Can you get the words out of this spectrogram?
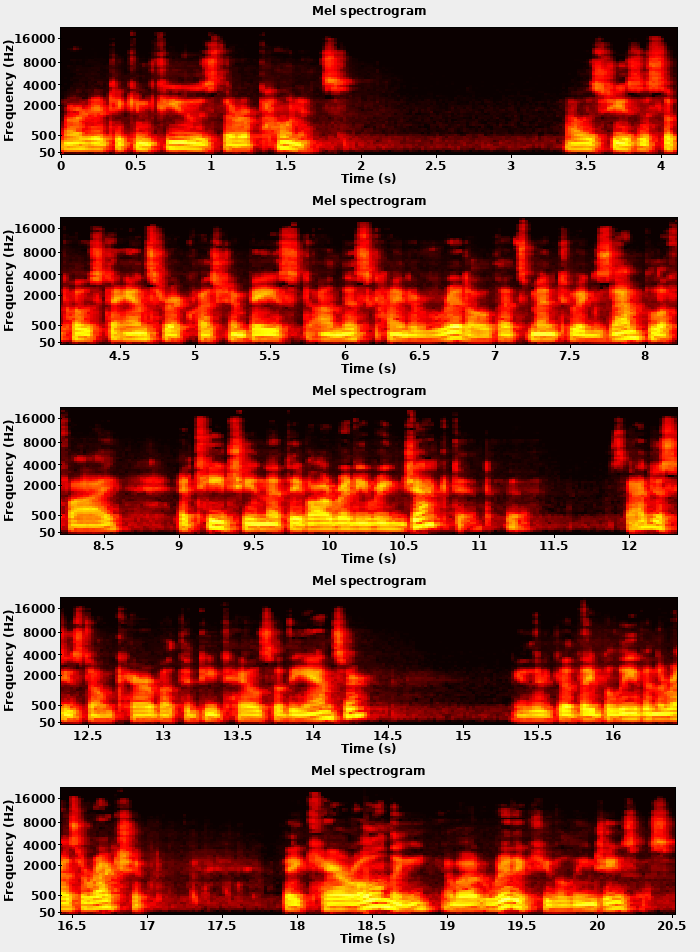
in order to confuse their opponents. How is Jesus supposed to answer a question based on this kind of riddle that's meant to exemplify a teaching that they've already rejected? Sadducees don't care about the details of the answer. Neither do they believe in the resurrection. They care only about ridiculing Jesus.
